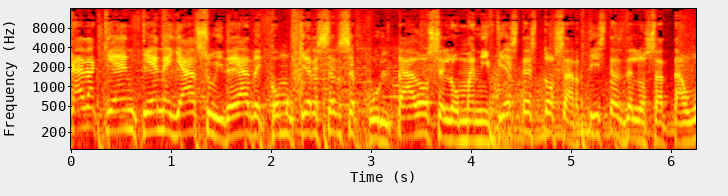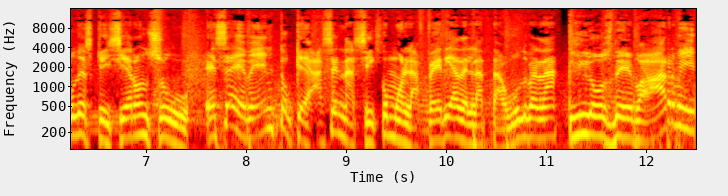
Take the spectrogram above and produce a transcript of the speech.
cada quien tiene ya su idea de cómo quiere ser sepultado. Se lo manifiesta estos artistas de los ataúdes que hicieron su ese evento que hacen así como la feria del ataúd, ¿verdad? Y los de Barbie,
